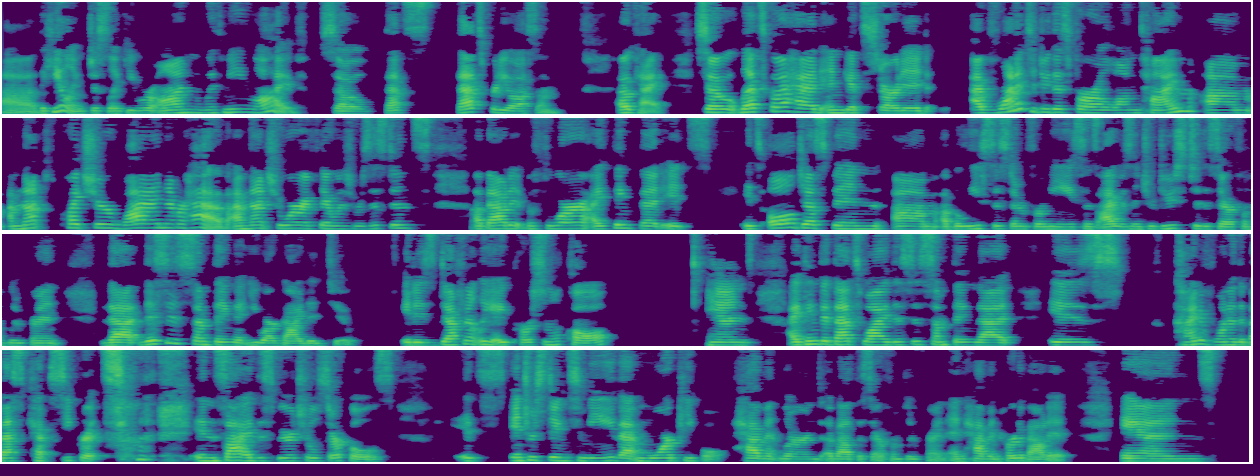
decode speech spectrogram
uh, the healing, just like you were on with me live. So that's that's pretty awesome. Okay, so let's go ahead and get started. I've wanted to do this for a long time. Um, I'm not quite sure why I never have. I'm not sure if there was resistance about it before. I think that it's it's all just been um, a belief system for me since I was introduced to the Seraphim Blueprint that this is something that you are guided to. It is definitely a personal call. And I think that that's why this is something that is kind of one of the best kept secrets inside the spiritual circles. It's interesting to me that more people haven't learned about the Seraphim Blueprint and haven't heard about it. And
